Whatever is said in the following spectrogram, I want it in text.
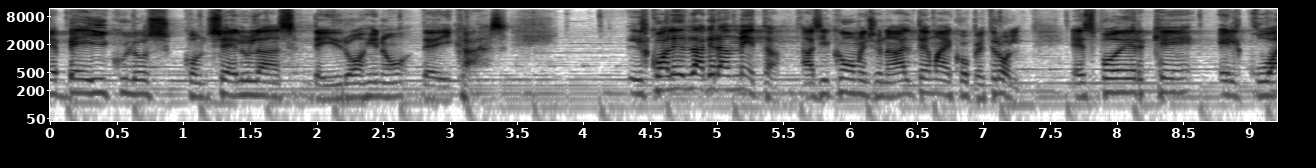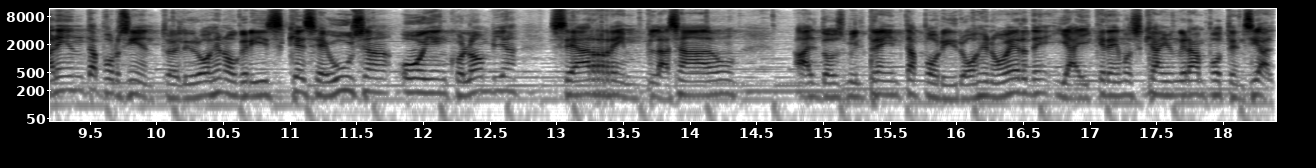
eh, vehículos con células de hidrógeno dedicadas. ¿Cuál es la gran meta? Así como mencionaba el tema de Ecopetrol, es poder que el 40% del hidrógeno gris que se usa hoy en Colombia sea reemplazado al 2030 por hidrógeno verde y ahí creemos que hay un gran potencial.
